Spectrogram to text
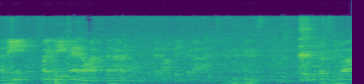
อันนี้ไม่คลิกแน่นอนนะครับ ก็คือว่า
